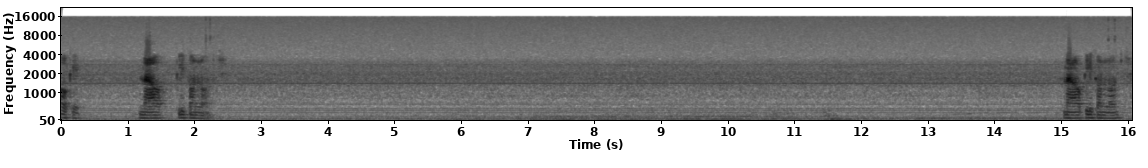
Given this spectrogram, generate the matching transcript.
Okay. Now click on launch. Now click on launch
